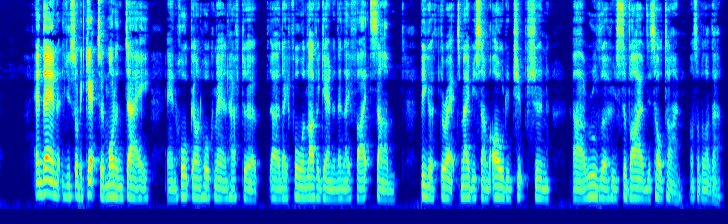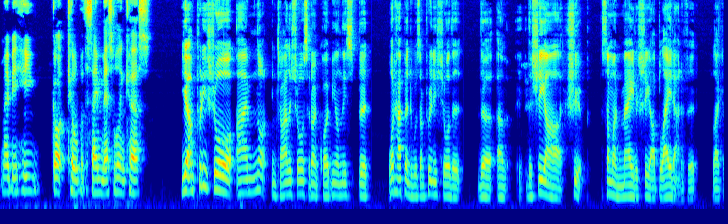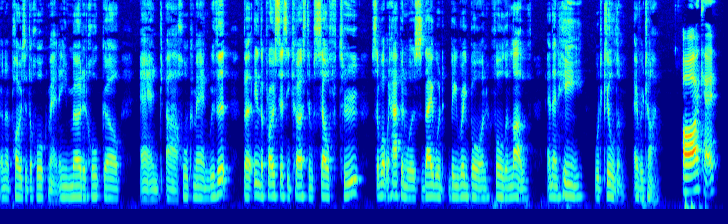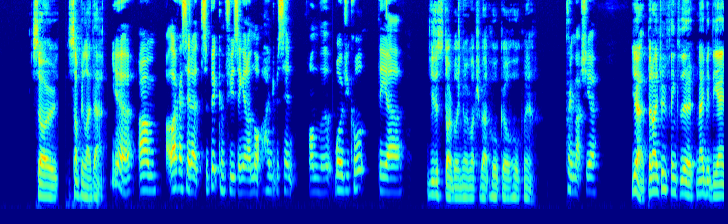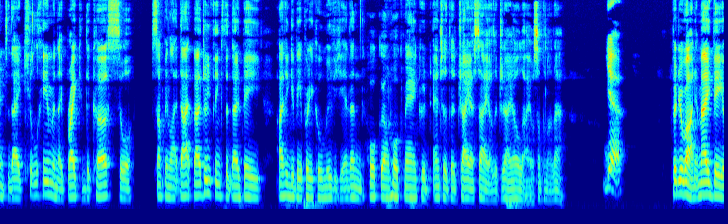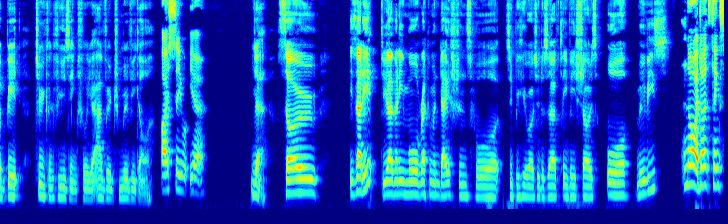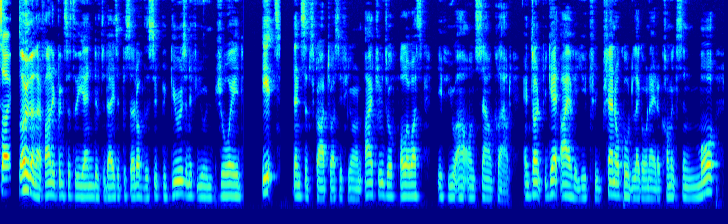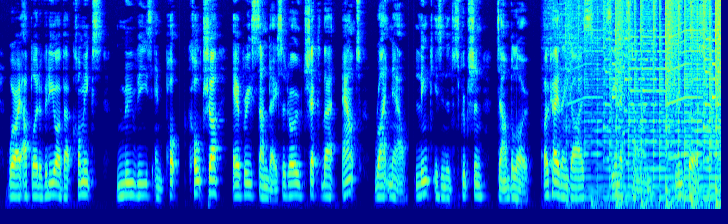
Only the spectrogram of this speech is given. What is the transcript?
And then you sort of get to modern day, and Hawkgirl and Hawkman have to uh, they fall in love again, and then they fight some bigger threat, maybe some old Egyptian uh, ruler who survived this whole time, or something like that. Maybe he got killed with the same metal and curse. Yeah, I'm pretty sure. I'm not entirely sure, so don't quote me on this. But what happened was, I'm pretty sure that the um the Shi'ar ship, someone made a Shi'ar blade out of it, like an opposer to Hawkman, and he murdered Hawkgirl and uh, Hawkman with it. But in the process, he cursed himself too. So what would happen was they would be reborn, fall in love, and then he would kill them every time. Oh, okay. So something like that. Yeah. Um. Like I said, it's a bit confusing, and I'm not 100 percent on the what would you call it? The uh. You just don't really know much about Hawk Girl, Hawk Man. Pretty much, yeah. Yeah, but I do think that maybe at the end they kill him and they break the curse or something like that. But I do think that they'd be, I think it'd be a pretty cool movie here. Then Hawkgirl and Hawkman could enter the JSA or the JLA or something like that. Yeah. But you're right, it may be a bit too confusing for your average moviegoer. I see. What, yeah. Yeah, so is that it? Do you have any more recommendations for superheroes who deserve TV shows or movies? No, I don't think so. So then that finally brings us to the end of today's episode of the Super Gurus. And if you enjoyed it, then subscribe to us if you're on iTunes or follow us if you are on SoundCloud. And don't forget, I have a YouTube channel called Legonator Comics and More, where I upload a video about comics, movies, and pop culture every Sunday. So go check that out right now. Link is in the description down below. Okay then guys, see you next time. June 1st, another episode of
